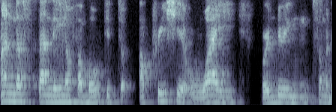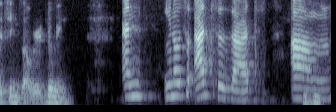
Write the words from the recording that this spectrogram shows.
understand enough about it to appreciate why we're doing some of the things that we're doing. And you know, to add to that, um, mm-hmm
